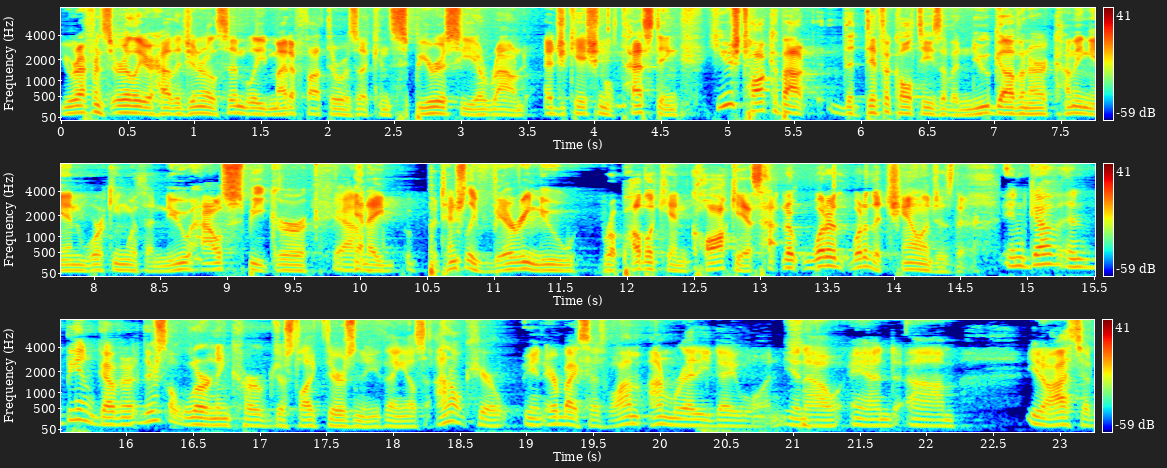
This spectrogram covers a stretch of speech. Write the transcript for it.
you referenced earlier how the General Assembly might have thought there was a conspiracy around educational testing. Can you just talk about the difficulties of a new governor coming in, working with a new House Speaker yeah. and a potentially very new Republican caucus? How, what are what are the challenges there? In, gov- in being governor, there's a learning curve just like there's anything else. I don't care. Mean, everybody says, "Well, I'm I'm ready day one," you know, and um, you know, I said,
